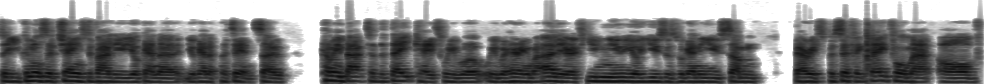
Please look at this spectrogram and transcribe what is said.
So you can also change the value you're gonna you're gonna put in. So coming back to the date case we were we were hearing about earlier, if you knew your users were going to use some very specific date format of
